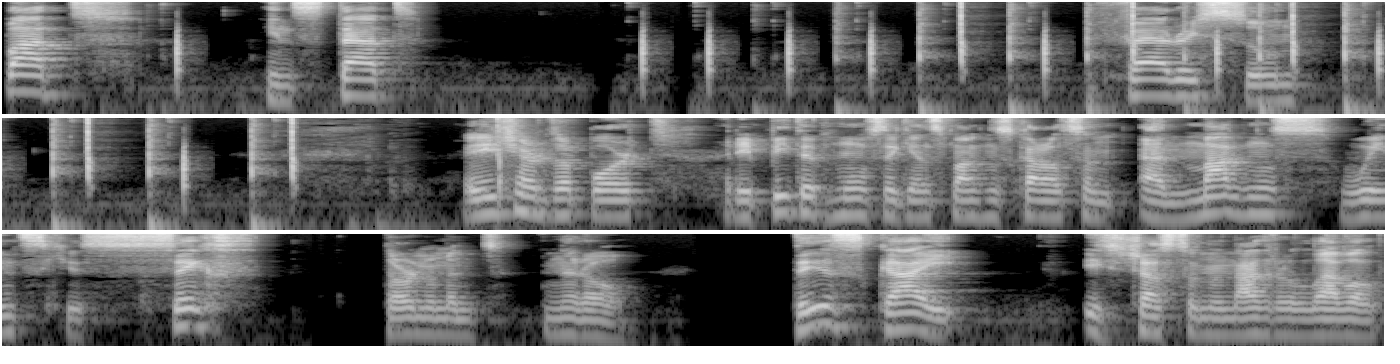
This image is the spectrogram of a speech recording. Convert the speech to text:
But instead very soon Richard Rapport repeated moves against Magnus Carlsen and Magnus wins his sixth tournament in a row. This guy is just on another level.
